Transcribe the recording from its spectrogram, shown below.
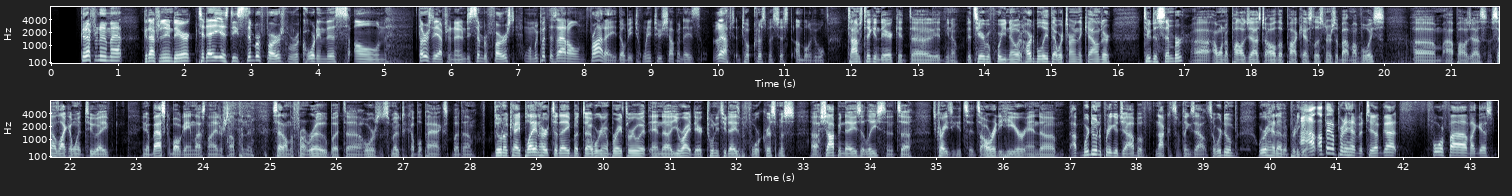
Good afternoon, Matt. Good afternoon, Derek. Today is December 1st. We're recording this on Thursday afternoon, December 1st. When we put this out on Friday, there'll be 22 shopping days left until Christmas. Just unbelievable. Time's ticking, Derek. It, uh, it, you know, it's here before you know it. Hard to believe that we're turning the calendar to December. Uh, I want to apologize to all the podcast listeners about my voice. Um, I apologize. It sounds like I went to a you know basketball game last night or something and sat on the front row, but uh, or smoked a couple of packs. But um, doing okay. Playing hurt today, but uh, we're gonna brave through it. And uh, you're right, Derek. 22 days before Christmas, uh, shopping days at least, and it's uh it's crazy. It's it's already here, and uh, we're doing a pretty good job of knocking some things out. So we're doing we're ahead of it pretty good. I, I think I'm pretty ahead of it too. I've got four or five, I guess,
